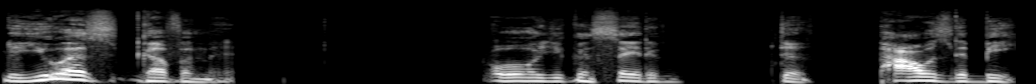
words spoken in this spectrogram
the U.S. government, or you can say the the powers that be,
